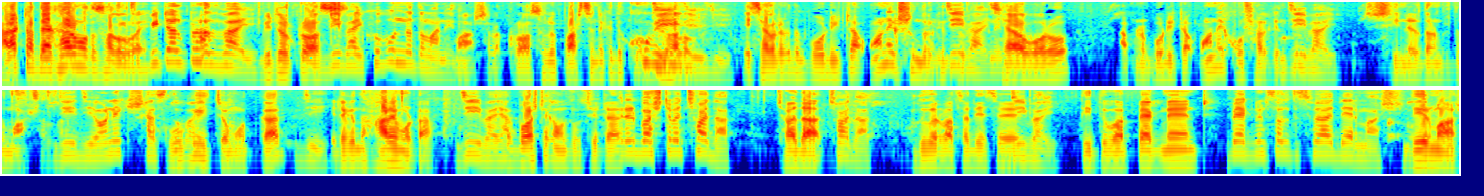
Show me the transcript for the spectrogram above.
আর একটা দেখার মতো ছাগল ভাই। বিটল ক্রস ভাই। বিটল ক্রস। জি ভাই খুব উন্নত মানের। মাশাআল্লাহ ক্রস হলে পার্সেন্টটা কিন্তু খুবই ভালো। এই ছাগলটা কিন্তু বডিটা অনেক সুন্দর কিন্তু। জি ভাই। ছেও বড় আপনার বডিটা অনেক কোষার কিন্তু। জি ভাই। সিনের ধরন কিন্তু মাশাআল্লাহ। জি জি অনেক স্বাস্থ্য খুবই চমৎকার। এটা কিন্তু হাড়ে মোটা। জি ভাই। আর বয়সটা কেমন চলছে এটা এর বয়সটা ভাই ছয় দাঁত। ছয় দাঁত। ছয় দাঁত। দুবার বাচ্চা দিয়েছে জি ভাই। তৃতীয়বার প্রেগন্যান্ট প্রেগন্যান্ট চলতেছে ভাই দেড় মাস। দেড় মাস?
